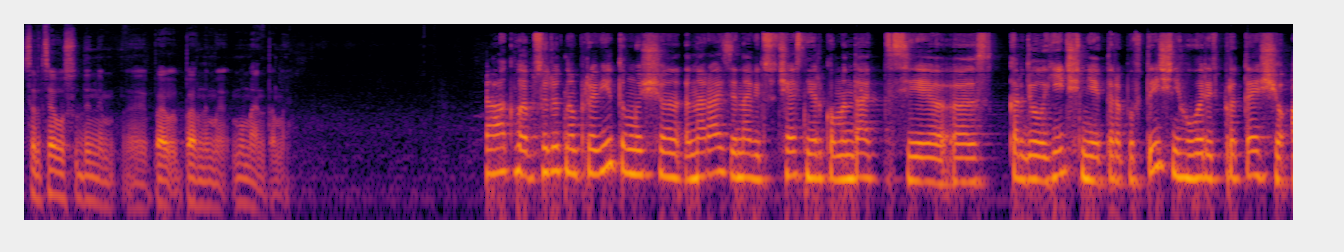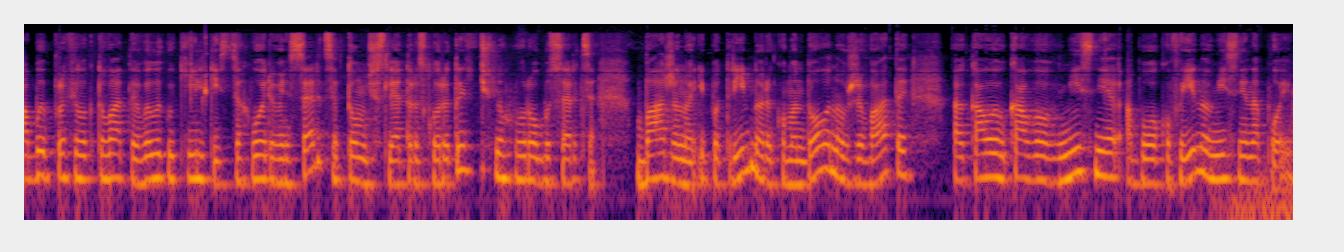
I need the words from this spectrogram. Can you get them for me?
з серцево-судинним е, певними моментами. Так, ви абсолютно праві, тому що наразі навіть сучасні рекомендації е, с- кардіологічні, терапевтичні говорять про те, що аби профілактувати велику кількість захворювань серця, в тому числі атеросклеротичну хворобу серця, бажано і потрібно рекомендовано вживати кавовмісні або кофеїновмісні напої.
